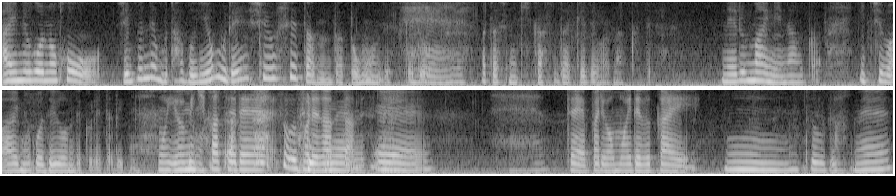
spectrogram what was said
アイヌ語の方を自分でも多分読む練習をしてたんだと思うんですけど私に聞かすだけではなくて。寝る前になんか1話アイヌ語で読んでくれたりねもう読み聞かせでこれだったんですね。えじゃあやっぱり思い出深いえうんそうですね。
